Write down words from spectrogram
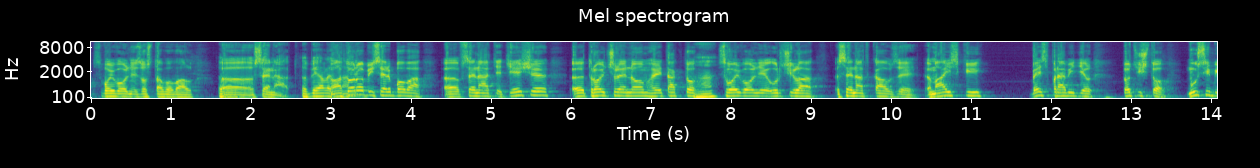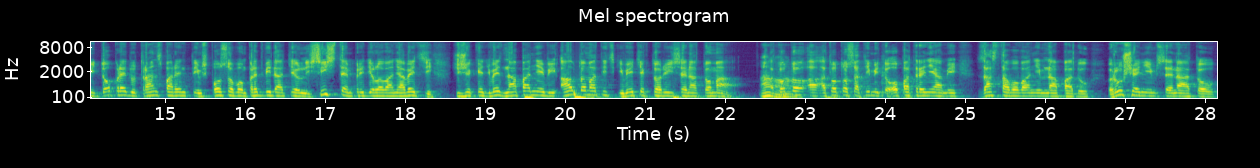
svojvoľne zostavoval uh, Senát. To by ale no a to robí Serbova uh, v Senáte tiež uh, trojčlenom, hej, takto Aha. svojvoľne určila Senát kauze Majsky, bez pravidel. Totižto musí byť dopredu transparentným spôsobom predvydateľný systém pridelovania veci. Čiže keď vec napadne, vy automaticky viete, ktorý Senát to má. A toto, a, a toto sa týmito opatreniami, zastavovaním nápadu, rušením senátov,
